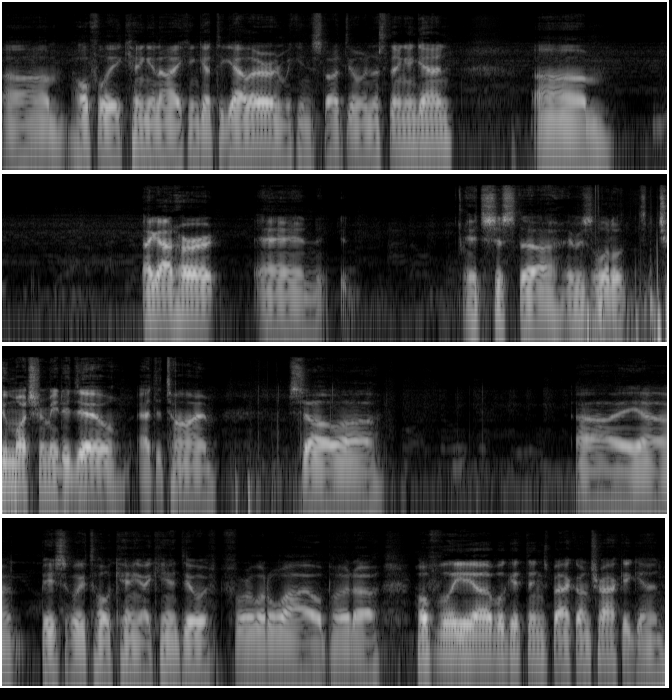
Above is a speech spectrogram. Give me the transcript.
Um, hopefully, King and I can get together and we can start doing this thing again. Um, I got hurt and it, it's just uh, it was a little too much for me to do at the time, so uh, I uh, basically told King I can't do it for a little while, but uh, hopefully uh, we'll get things back on track again,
